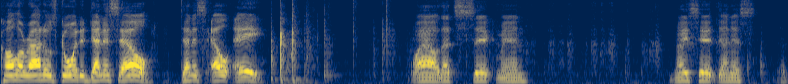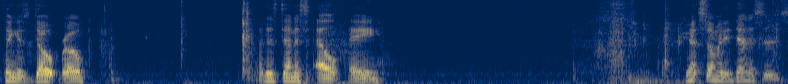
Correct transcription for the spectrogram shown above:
Colorado's going to Dennis L. Dennis L.A. Wow, that's sick, man. Nice hit, Dennis. That thing is dope, bro. That is Dennis L.A. Got so many Dennises.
